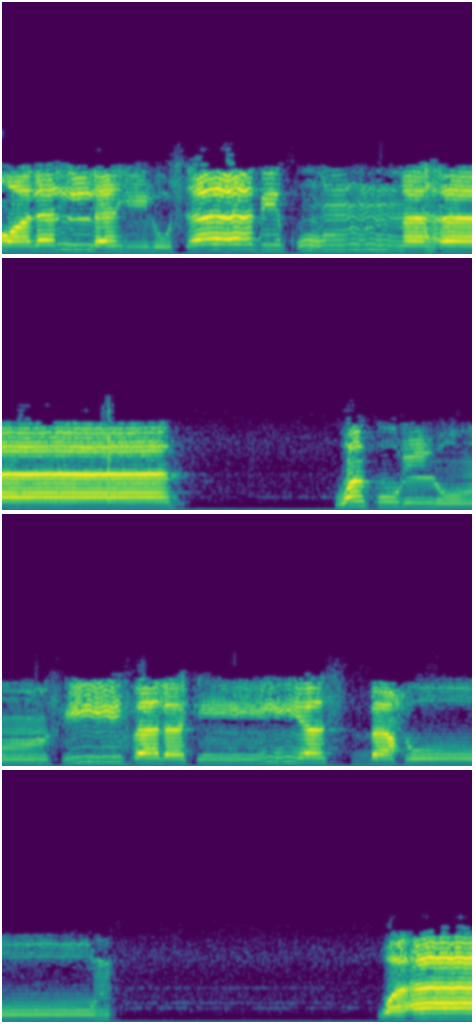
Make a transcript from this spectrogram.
ولا الليل سابق النهار وكل في فلك يسبحون وآل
